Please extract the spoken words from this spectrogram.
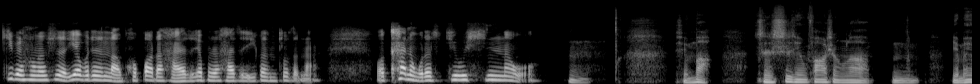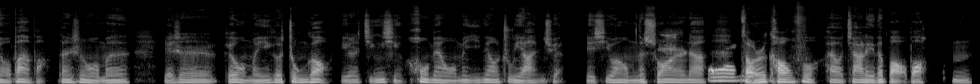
基本上都是要不就是老婆抱着孩子，要不是孩子一个人坐在那儿，我看着我都揪心了我。嗯，行吧，这事情发生了，嗯，也没有办法，但是我们也是给我们一个忠告，一个警醒，后面我们一定要注意安全，也希望我们的双儿呢哎早日康复，还有家里的宝宝，嗯，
